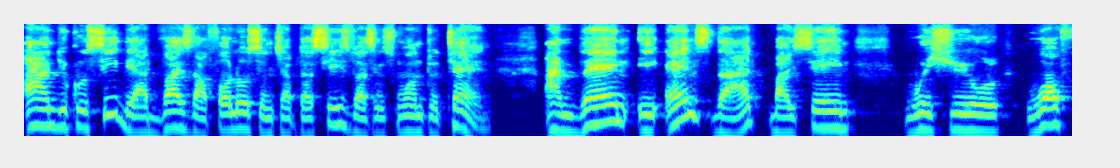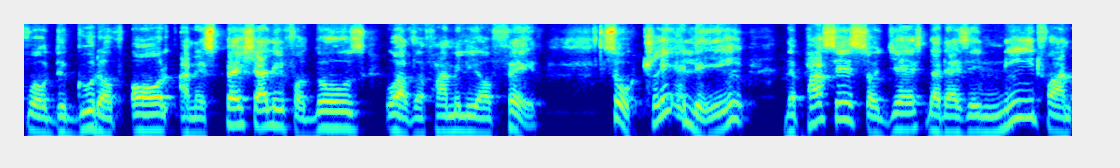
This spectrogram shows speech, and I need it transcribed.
and you could see the advice that follows in chapter 6, verses 1 to 10. And then he ends that by saying, we should work for the good of all, and especially for those who are the family of faith. So clearly, the passage suggests that there's a need for an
